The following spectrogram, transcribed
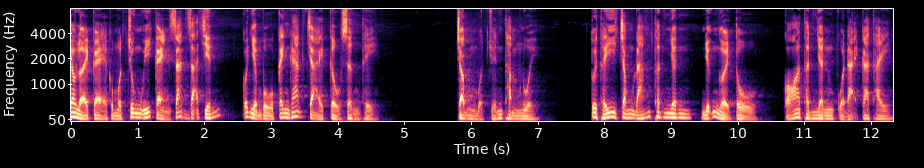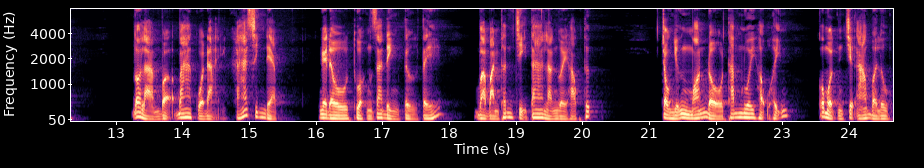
theo lời kể của một trung úy cảnh sát giã chiến, có nhiệm vụ canh gác trại cầu sừng thì trong một chuyến thăm nuôi, tôi thấy trong đám thân nhân, những người tù có thân nhân của đại ca thầy đó là vợ ba của đại khá xinh đẹp, ngày đầu thuộc gia đình tử tế và bản thân chị ta là người học thức. Trong những món đồ thăm nuôi hậu hĩnh, có một chiếc áo blue,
